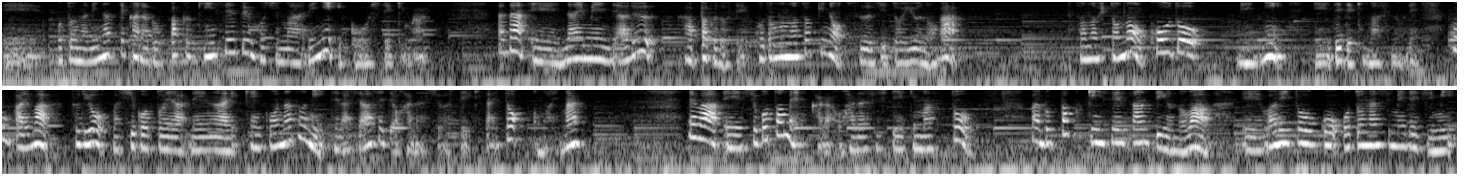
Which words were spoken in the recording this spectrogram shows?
えー、大人になってから六白金星という星回りに移行してきます。ただ、えー、内面である八白土星子供の時の数字というのがその人の行動面に出てきますので今回はそれを仕事や恋愛健康などに照らし合わせてお話をしていきたいと思います。では、えー、仕事面からお話ししていきますと、まあ、六白金星さんっていうのは、えー、割とこうおとなしめで地味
